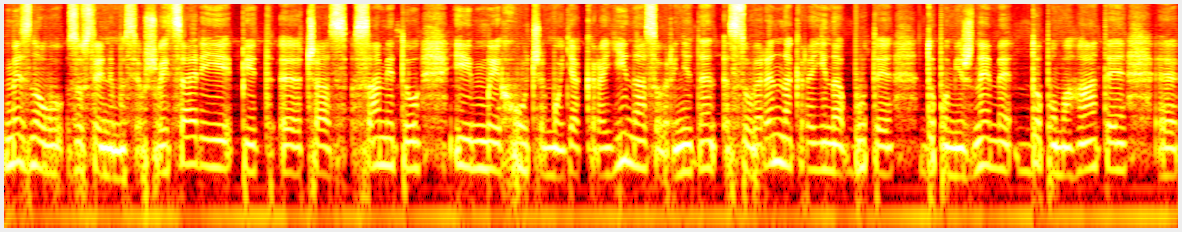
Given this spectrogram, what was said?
Ми знову зустрінемося в Швейцарії під е, час саміту, і ми хочемо, як країна, суверенна країна, бути допоміжними, допомагати е,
